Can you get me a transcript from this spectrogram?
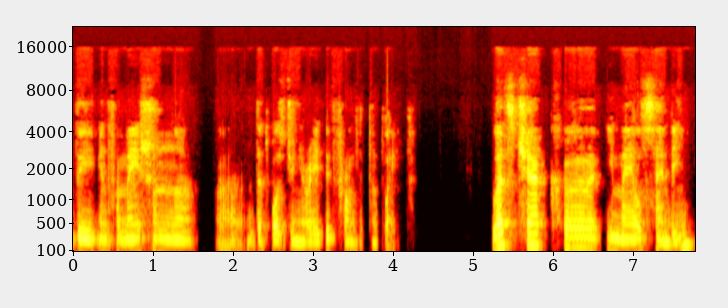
the information uh, uh, that was generated from the template. Let's check uh, email sending.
